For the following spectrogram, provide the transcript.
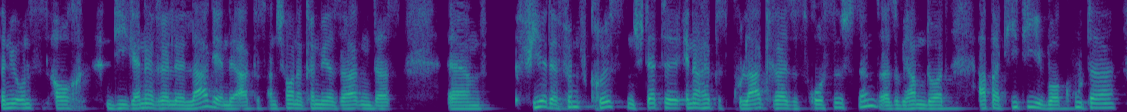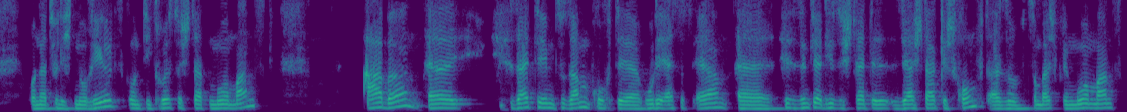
wenn wir uns auch die generelle Lage in der Arktis anschauen, dann können wir sagen, dass ähm, vier der fünf größten Städte innerhalb des Polarkreises russisch sind. Also wir haben dort Apatiti, Vorkuta und natürlich Norilsk und die größte Stadt Murmansk. Aber äh, seit dem Zusammenbruch der UdSSR äh, sind ja diese Städte sehr stark geschrumpft. Also zum Beispiel Murmansk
